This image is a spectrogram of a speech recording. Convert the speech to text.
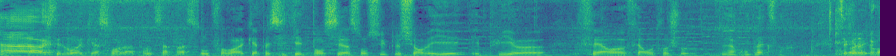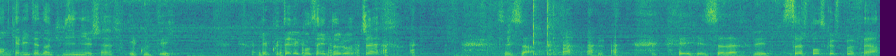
Ah Pas ouais. rester devant la casserole à attendre que ça passe. Donc, il faut avoir la capacité de penser à son sucre, le surveiller et puis euh, faire, euh, faire autre chose. C'est bien complexe là. C'est quoi la plus grande qualité d'un cuisinier, chef? Écoutez, Écoutez les conseils de l'autre chef? C'est ça. et s'adapter. Ça, je pense que je peux faire.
